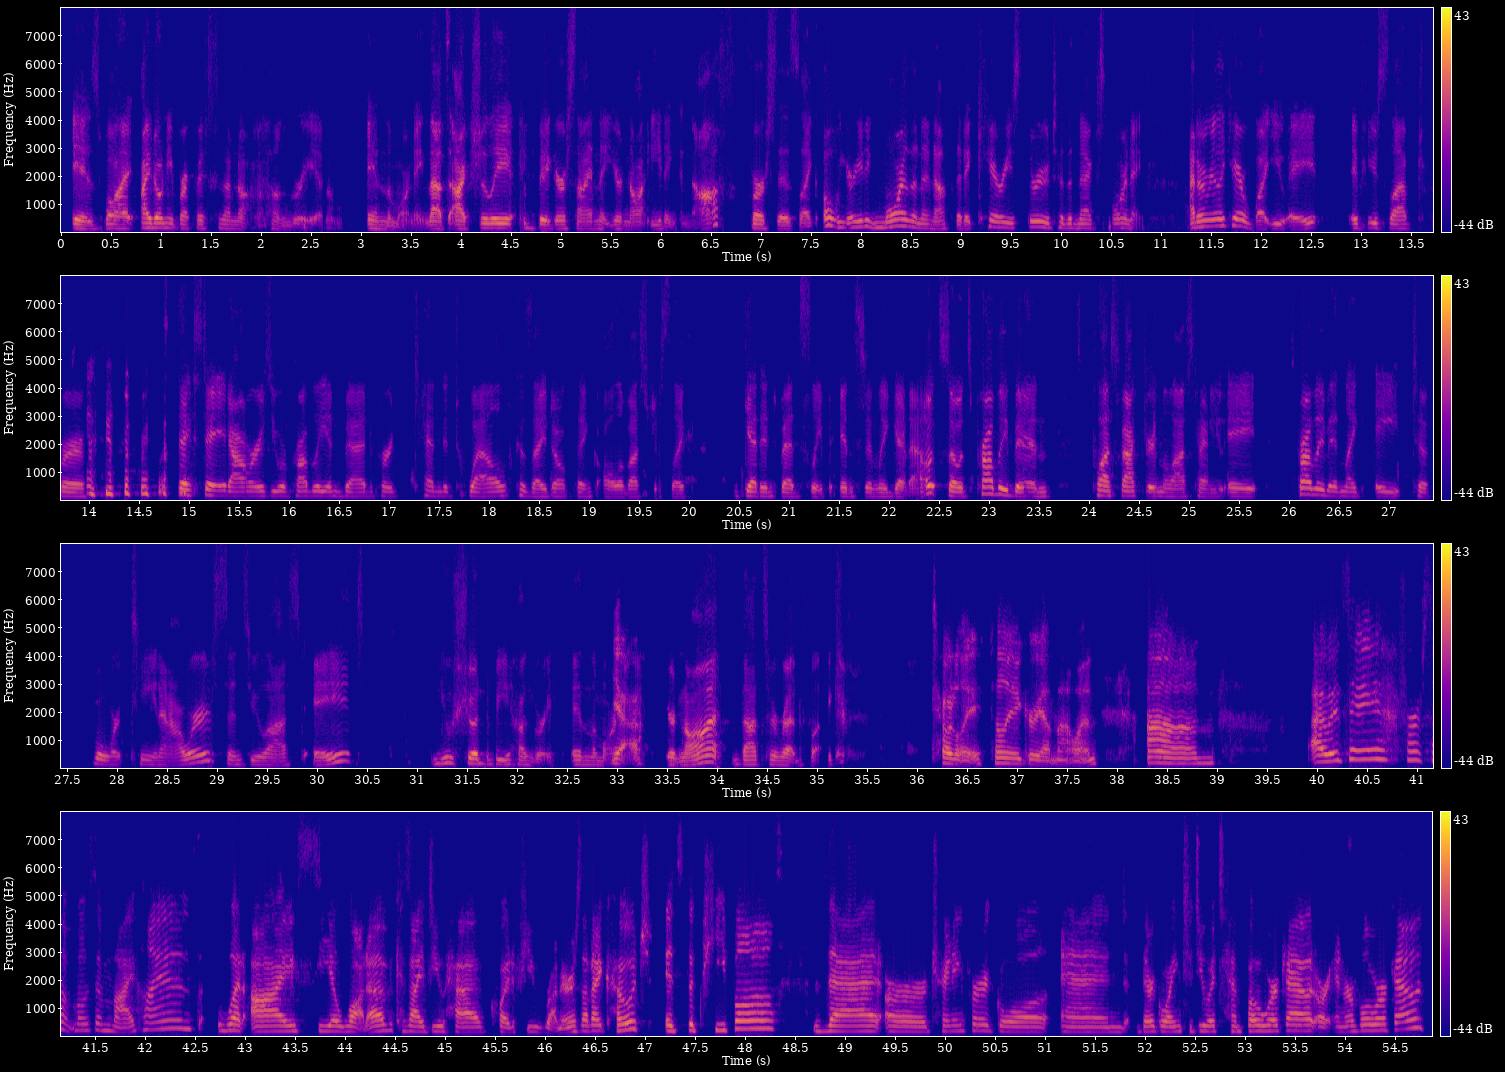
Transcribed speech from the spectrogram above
is why I don't eat breakfast because I'm not hungry in in the morning. That's actually a bigger sign that you're not eating enough versus like, oh, you're eating more than enough that it carries through to the next morning. I don't really care what you ate. If you slept for six to eight hours, you were probably in bed for 10 to 12 because I don't think all of us just like get into bed, sleep, instantly get out. So it's probably been plus factor in the last time you ate it's probably been like eight to 14 hours since you last ate. You should be hungry in the morning. Yeah. If you're not, that's a red flag. Totally, totally agree on that one. Um, I would say for some most of my clients, what I see a lot of, because I do have quite a few runners that I coach, it's the people that are training for a goal and they're going to do a tempo workout or interval workouts.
